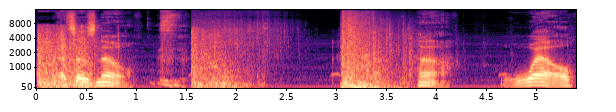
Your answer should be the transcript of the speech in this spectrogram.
That says no. huh. Well.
